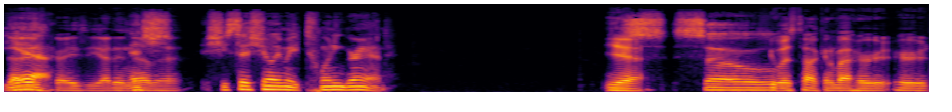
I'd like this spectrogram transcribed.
That is yeah. crazy. I didn't and know she, that. she said she only made 20 grand Yeah. So She was talking about her her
